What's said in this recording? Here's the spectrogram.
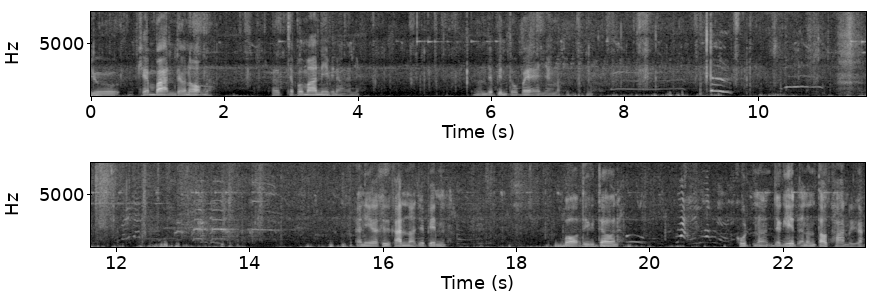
อยู่แคมป์บ้านแถวนอกนะจะประมาณนี้พี่น้องนนี้มันจะเป็นตัวแบอยังนะอันนี้ก็คือกันเนาะจะเป็น บ่อที่เจ้านะขุดนะอยากเฮ็ดอันนั้นเตาถ่านคือกัน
